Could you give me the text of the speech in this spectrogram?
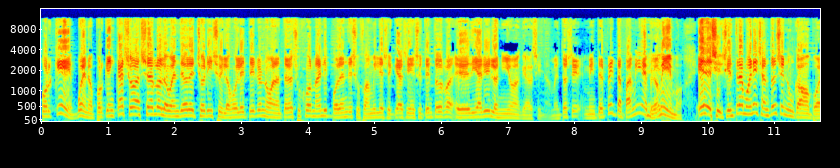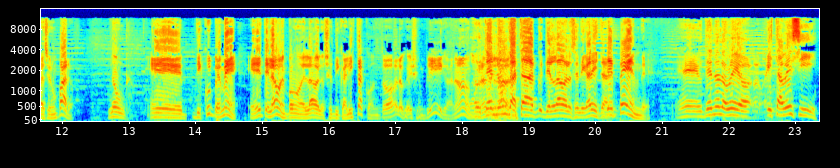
¿Por qué? Bueno, porque en caso de hacerlo, los vendedores de chorizo y los boleteros no van a tener su jornal y por ende su familia se queda sin sustento eh, diario y los niños van a quedar sin hambre. Entonces, me interpreta, para mí es lo mismo. Es decir, si entramos en ella, entonces nunca vamos a poder hacer un paro. Nunca. Eh, discúlpeme, en este lado me pongo del lado de los sindicalistas con todo lo que eso implica, ¿no? Usted lado nunca está del lado de los sindicalistas. Depende. Eh, usted no lo veo. Esta vez sí.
